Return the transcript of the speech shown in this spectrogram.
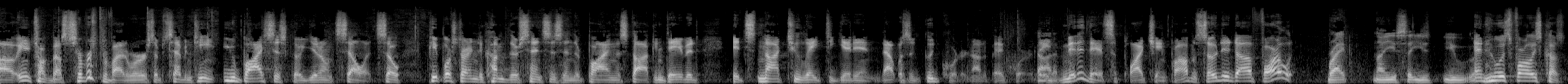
uh, you talk about service provider orders up 17. You buy Cisco, you don't sell it. So people are starting to come to their senses and they're buying the stock. And David, it's not too late to get in. That was a good quarter, not a bad quarter. They it. admitted they had supply chain problems. So did uh, Farley. Right. Now you say you. you and who was Farley's cousin?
